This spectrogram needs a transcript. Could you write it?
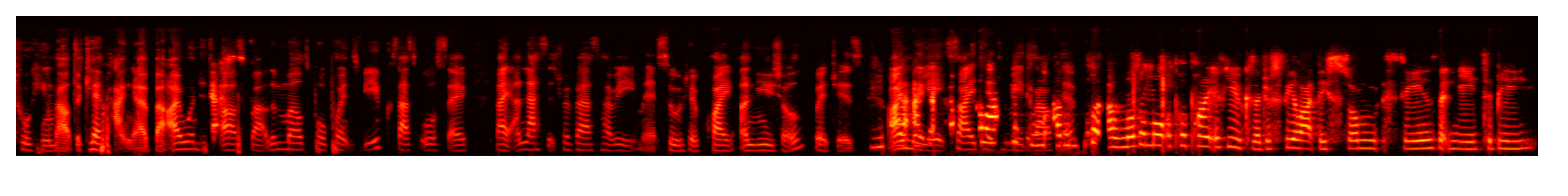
talking about the cliffhanger, but I wanted to ask about the multiple points of view because that's also like unless it's reverse harem, it's sort of quite unusual, which is I'm really excited I- to read about I, it. I love a multiple point of view because I just feel like there's some scenes that need to be,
